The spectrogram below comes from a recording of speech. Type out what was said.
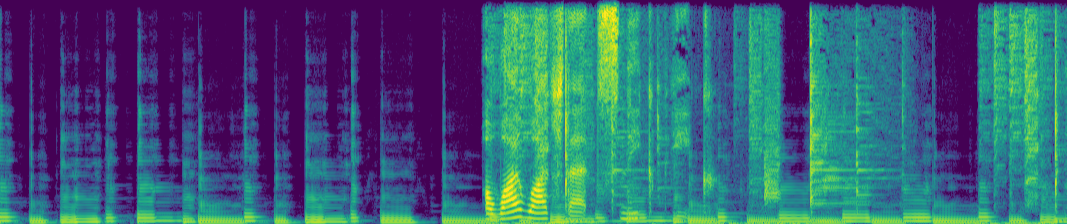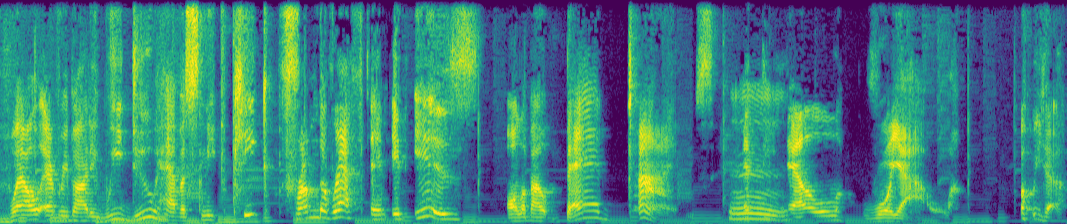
A Why Watch That sneak peek. Well, everybody, we do have a sneak peek from the ref, and it is all about bad times at the hmm. El Royale. Oh, yeah.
